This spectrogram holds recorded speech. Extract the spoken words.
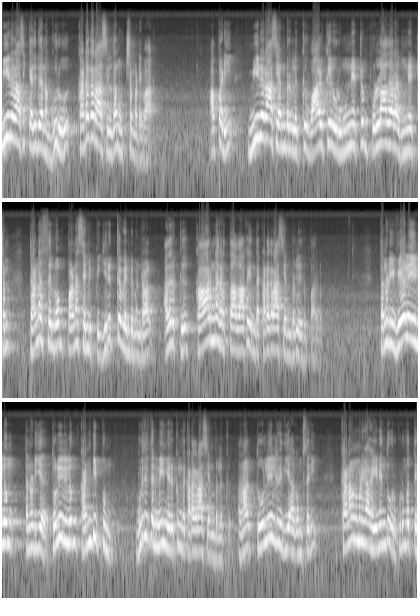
மீனராசிக்கு அதிபதியான குரு கடகராசியில் தான் உச்சமடைவார். அப்படி மீனராசி அன்பர்களுக்கு வாழ்க்கையில் ஒரு முன்னேற்றம் பொருளாதார முன்னேற்றம் தன செல்வம் பண சேமிப்பு இருக்க வேண்டுமென்றால் அதற்கு காரணகர்த்தாவாக இந்த கடகராசி என்பர்கள் இருப்பார்கள். தன்னுடைய வேலையிலும் தன்னுடைய தொழிலிலும் கண்டிப்பும் உறுதித்தன்மையும் இருக்கும் இந்த கடகராசி என்பர்களுக்கு அதனால் தொழில் ரீதியாகவும் சரி கணவன் மனைவியாக இணைந்து ஒரு குடும்பத்தை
